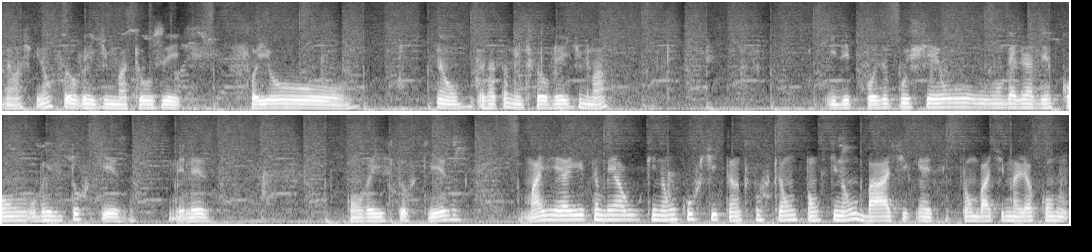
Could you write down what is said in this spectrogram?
Não, acho que não foi o verde mar que eu usei. Foi o. Não, exatamente, foi o verde mar. E depois eu puxei um, um degradê com o verde turquesa, beleza? Com o verde turquesa. Mas aí também é algo que não curti tanto porque é um tom que não bate. Esse tom bate melhor com,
